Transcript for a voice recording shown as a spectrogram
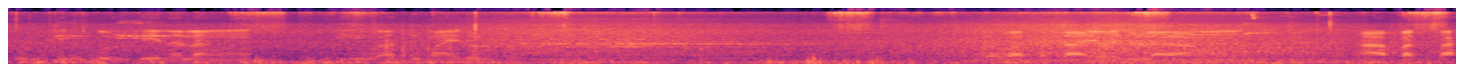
kunting-kunti na lang iwa ito mga idol. Gawa pa tayo idol lang apat pa.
